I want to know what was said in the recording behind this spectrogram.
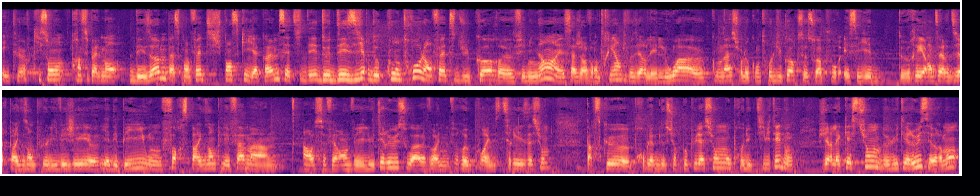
haters qui sont principalement des hommes parce qu'en fait, je pense qu'il y a quand même cette idée de désir de contrôle en fait du corps euh, féminin. Et ça, j'invente rien. Je veux dire, les lois euh, qu'on a sur le contrôle du corps, que ce soit pour essayer de réinterdire par exemple l'IVG, euh, il y a des pays où on force par exemple les femmes à se faire enlever l'utérus ou à avoir une recours à une stérilisation parce que euh, problème de surpopulation ou productivité. Donc, je veux dire, la question de l'utérus est vraiment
